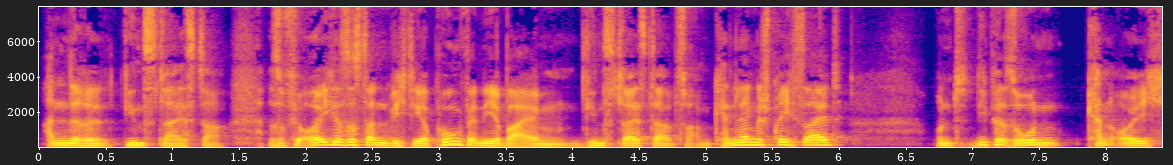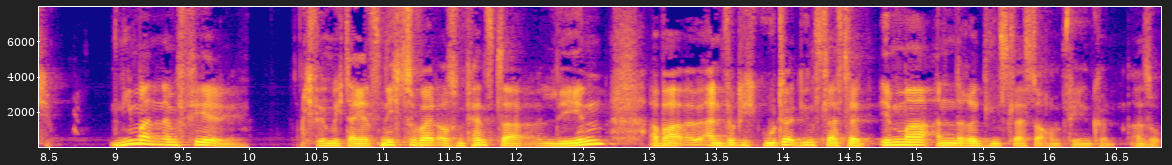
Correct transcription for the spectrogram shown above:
andere Dienstleister. Also für euch ist es dann ein wichtiger Punkt, wenn ihr bei einem Dienstleister zu einem Kennenlerngespräch seid und die Person kann euch niemanden empfehlen. Ich will mich da jetzt nicht zu weit aus dem Fenster lehnen, aber ein wirklich guter Dienstleister wird immer andere Dienstleister auch empfehlen können. Also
